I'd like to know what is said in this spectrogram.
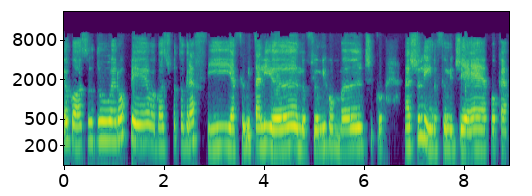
eu gosto do europeu, eu gosto de fotografia, filme italiano, filme romântico. Acho lindo, filme de época,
